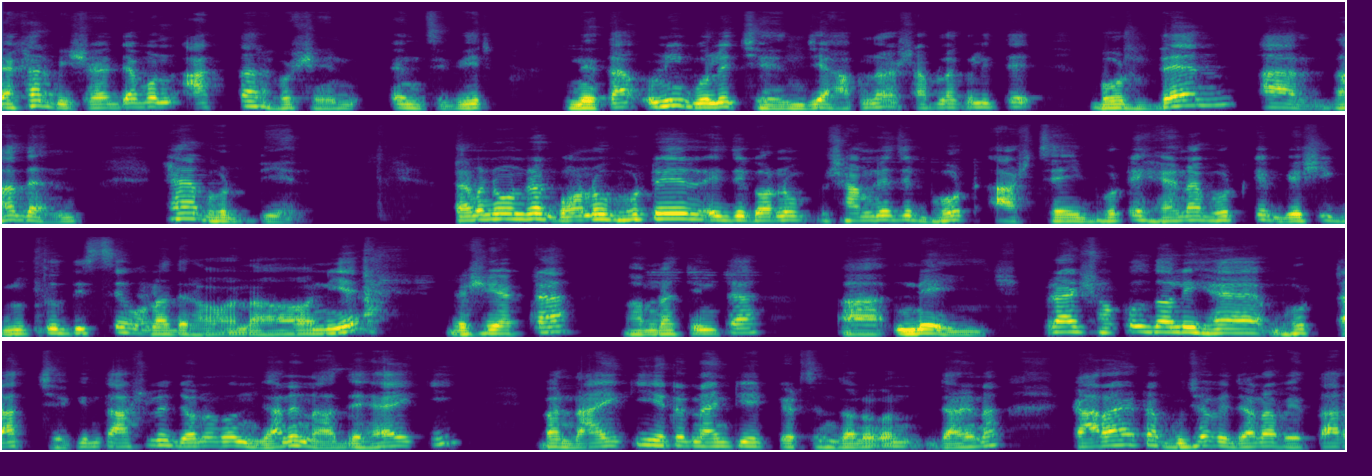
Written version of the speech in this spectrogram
দেখার বিষয়। যেমন আক্তার হোসেন, এনসিপির নেতা, উনি বলেছেন যে, আপনারা শাপলাকলিতে ভোট দেন আর না দেন হ্যাঁ ভোট দিয়েন তার মানে ওনারা গণভোটের এই যে গণ, সামনে যে ভোট আসছে, এই ভোটে হেনা ভোটকে বেশি গুরুত্ব দিচ্ছে ওনাদের হওয়া না হওয়া নিয়ে বেশি একটা ভাবনা চিন্তা নেই। প্রায় সকল দলই হ্যাঁ ভোট চাচ্ছে, কিন্তু আসলে জনগণ জানে না যে হ্যাঁ কি বা নাই কি, এটা নাইনটি এইট পার্সেন্ট জনগণ জানে না। কারা এটা বুঝাবে, জানাবে, তার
